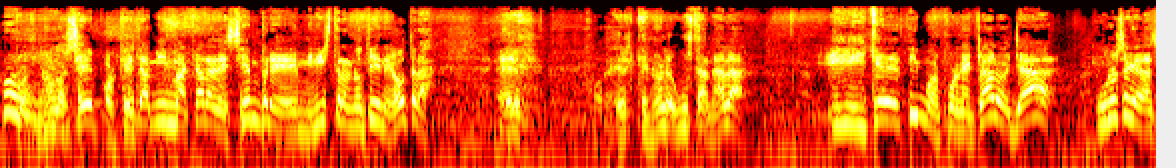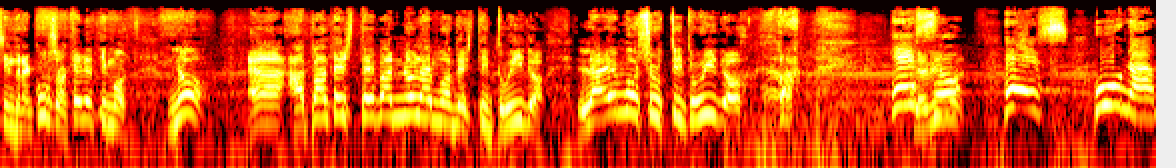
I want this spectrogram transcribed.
Pues no lo sé, porque es la misma cara de siempre, ¿eh? ministra, no tiene otra. Eh, joder, es que no le gusta nada. ¿Y qué decimos? Porque claro, ya uno se queda sin recursos. ¿Qué decimos? No, a, a Paz Esteban no la hemos destituido, la hemos sustituido. Eso es una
